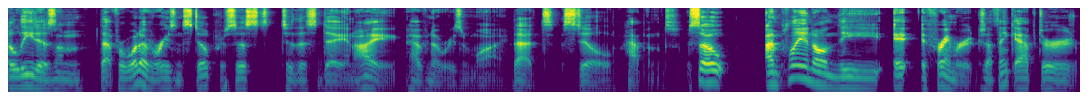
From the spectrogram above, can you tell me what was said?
elitism that, for whatever reason, still persists to this day. And I have no reason why that still happens. So I'm playing on the Ephraim route because I think after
